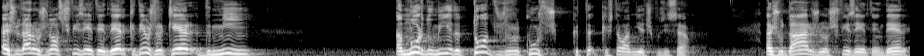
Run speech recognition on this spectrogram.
Ajudar os nossos filhos a entender que Deus requer de mim mim e de todos os recursos que, que estão à minha disposição ajudar os meus filhos a entender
